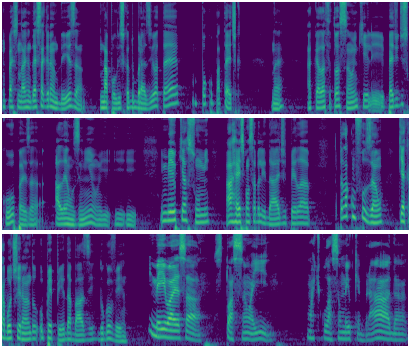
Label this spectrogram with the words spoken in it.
um personagem dessa grandeza na política do Brasil até um pouco patética, né? Aquela situação em que ele pede desculpas a, a Leãozinho e, e, e, meio que assume a responsabilidade pela, pela confusão que acabou tirando o PP da base do governo. Em meio a essa situação aí, uma articulação meio quebrada,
